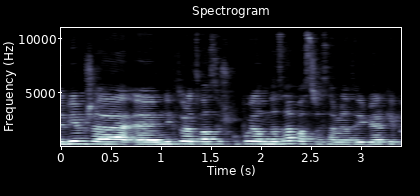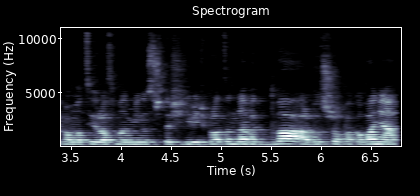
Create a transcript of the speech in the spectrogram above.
Wiem, że e, niektóre z Was już kupują na zapas czasami na tej wielkiej promocji Rossmann minus 49%, nawet dwa albo trzy opakowania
